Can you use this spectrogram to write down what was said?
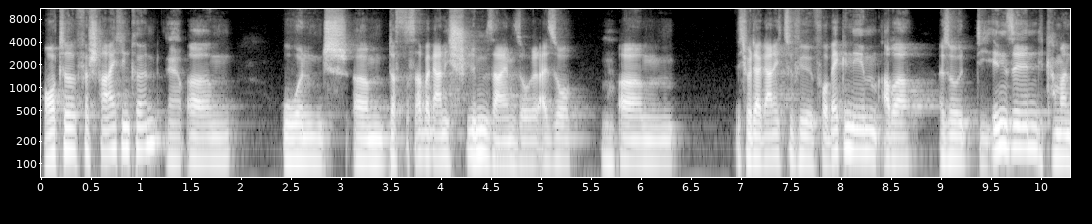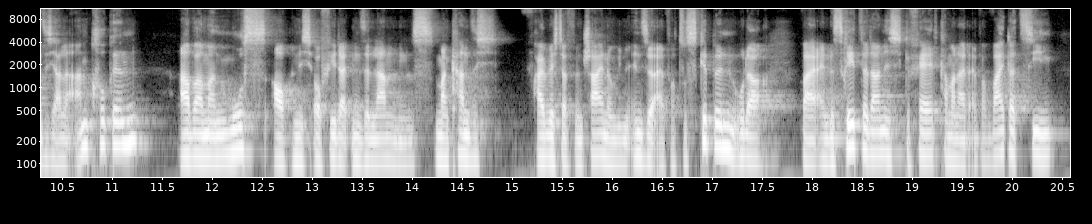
Orte verstreichen können. Ja. Ähm, und ähm, dass das aber gar nicht schlimm sein soll. Also mhm. ähm, ich will da gar nicht zu viel vorwegnehmen, aber also die Inseln, die kann man sich alle angucken, aber man muss auch nicht auf jeder Insel landen. Das, man kann sich freiwillig dafür entscheiden, um eine Insel einfach zu skippen oder weil einem das Rätsel da nicht gefällt, kann man halt einfach weiterziehen.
